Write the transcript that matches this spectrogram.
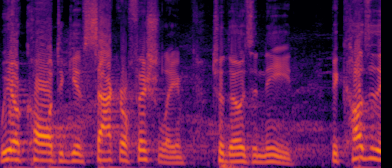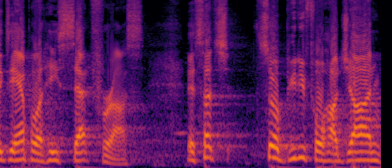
we are called to give sacrificially to those in need. Because of the example that he set for us. It's such so beautiful how John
